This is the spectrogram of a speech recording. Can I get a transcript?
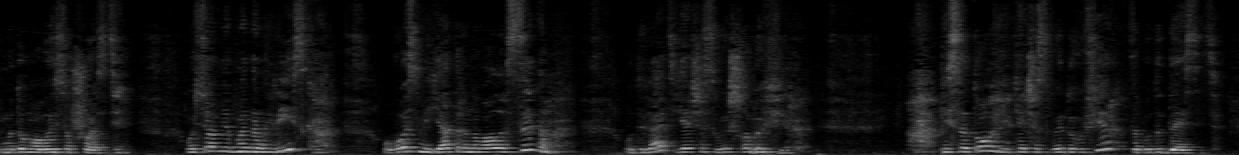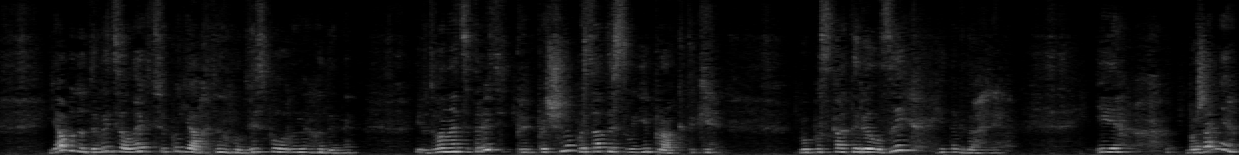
і ми домовилися о 6. О 7 в мене англійська, о 8 я тренувала сина, о 9 я зараз вийшла в ефір. Після того, як я зараз вийду в ефір, це буде 10. Я буду дивитися лекцію по яхтингу 2,5 години. І в 12.30 почну писати свої практики, випускати рілзи і так далі. І бажання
